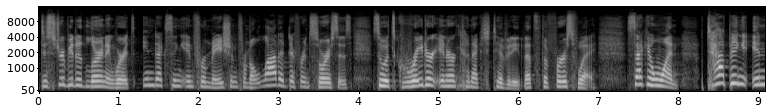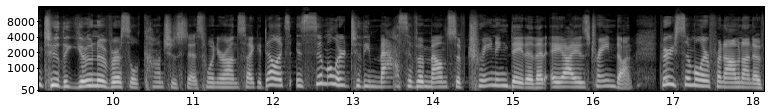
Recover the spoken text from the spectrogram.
distributed learning where it's indexing information from a lot of different sources. So it's greater interconnectivity. That's the first way. Second one, tapping into the universal consciousness when you're on psychedelics is similar to the massive amounts of training data that AI is trained on. Very similar phenomenon of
